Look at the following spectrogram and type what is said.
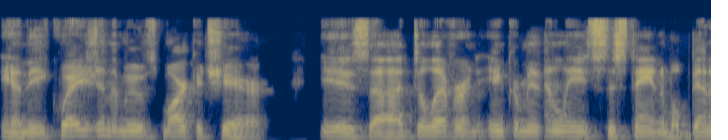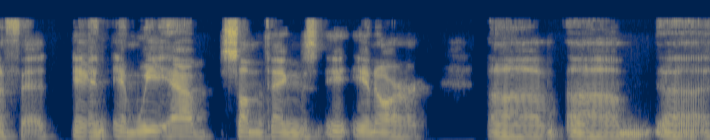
And the equation that moves market share is uh, deliver an incrementally sustainable benefit, and and we have some things in, in our um, um, uh,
